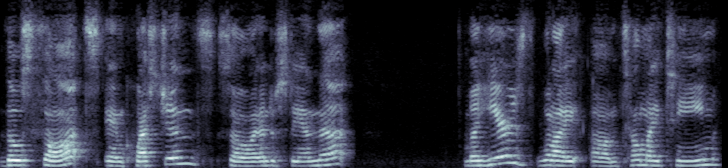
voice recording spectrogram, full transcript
those thoughts and questions, so I understand that. But here's what I um, tell my team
